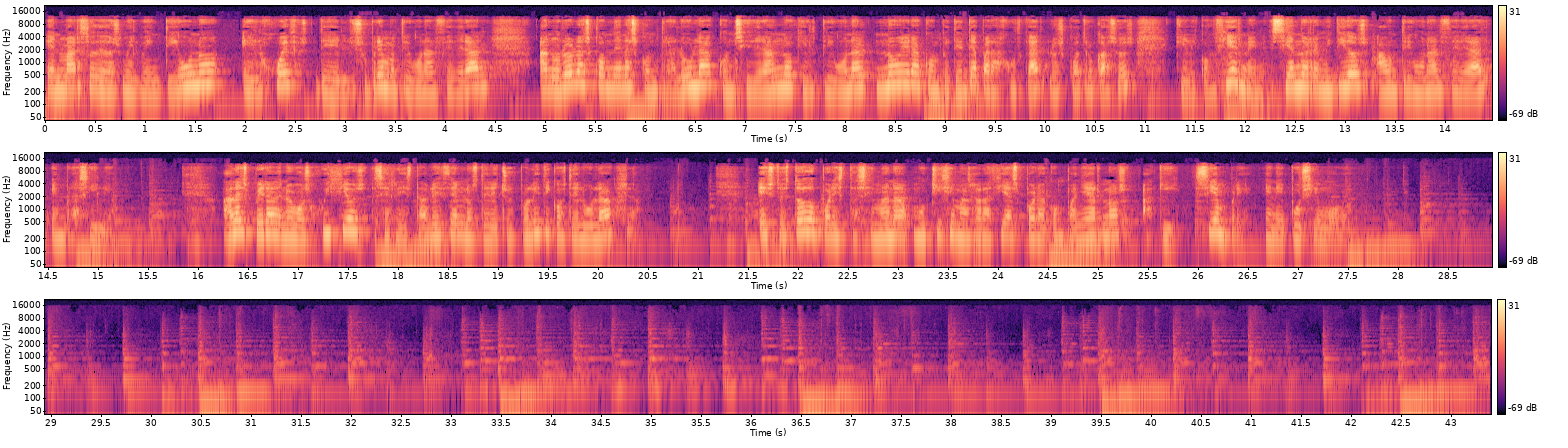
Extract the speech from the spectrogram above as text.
En marzo de 2021, el juez del Supremo Tribunal Federal anuló las condenas contra Lula, considerando que el tribunal no era competente para juzgar los cuatro casos que le conciernen, siendo remitidos a un tribunal federal en Brasilia. A la espera de nuevos juicios, se restablecen los derechos políticos de Lula. Esto es todo por esta semana. Muchísimas gracias por acompañarnos aquí, siempre en Epursi Mueve.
